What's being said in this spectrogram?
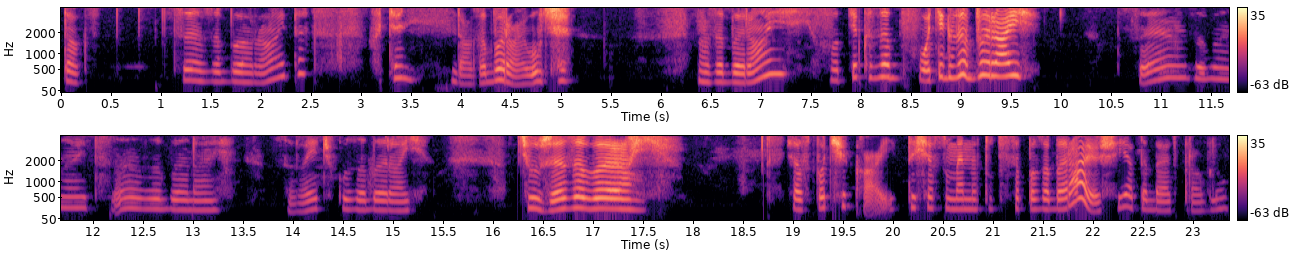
Так, це забирайте. Хоча, да, забирай лучше. На забирай. Фотик, заб... Фотик забирай. Це забирай, це забирай. Свечку забирай. Чуже забирай. Зараз почекай. Ти зараз у мене тут все позабираєш, і я тебе відправлю.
